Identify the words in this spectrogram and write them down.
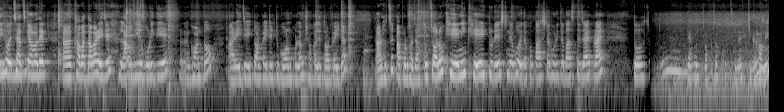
এই হয়েছে আজকে আমাদের খাবার দাবার এই যে লাউ দিয়ে, বড়ি দিয়ে ঘন্ট, আর এই যে এই তরকারিটা একটু গরম করলাম, সকালের তরকারিটা। আর হচ্ছে পাঁপড় ভাজা। তো চলো খেয়ে নিই খেয়ে একটু রেস্ট নেব। ওই দেখো, পাঁচটা ঘড়িতে বাঁচতে যায় প্রায়। তো কেমন চকচক করছে ঘামে।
